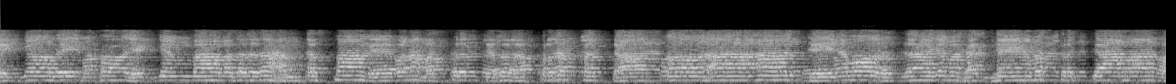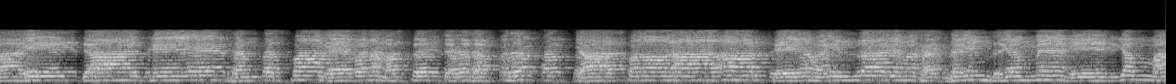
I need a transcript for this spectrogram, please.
यज्ञो वै मखो यज्ञम् वा वसदहम् तस्मावेव नमस्कृत्य सदः नमो रुद्रायमखघ्ने नमस्कृत्यामापाहेत्याग्नेभ्यम् तस्मादेव नमस्कृत्य सदप्रसत्पत्यात्मनो नार्तेन महीन्द्रायमखघ्न इन्द्रियम् मे वीर्यम् मा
